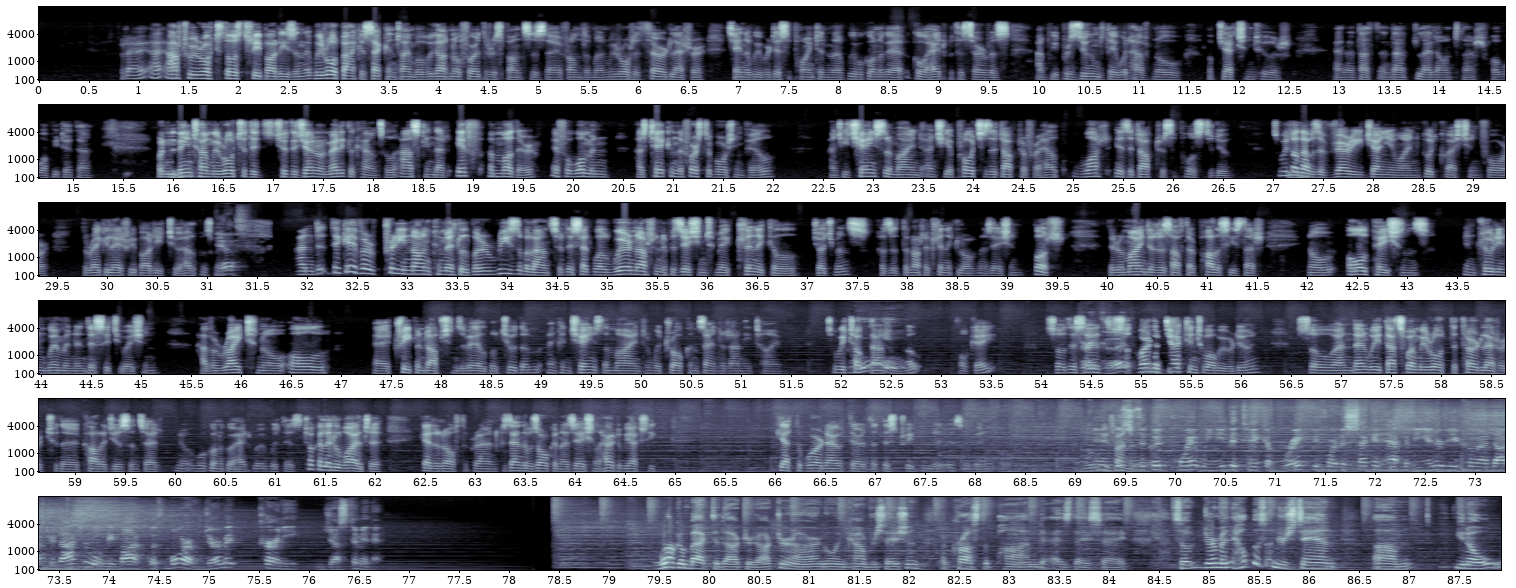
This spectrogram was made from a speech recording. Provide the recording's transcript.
But I, after we wrote to those three bodies, and we wrote back a second time, but we got no further responses uh, from them. And we wrote a third letter saying that we were disappointed and that we were going to go, ahead with the service, and we presumed they would have no objection to it. And that and that led on to that what, what we did then. But in the hmm. meantime, we wrote to the to the General Medical Council asking that if a mother, if a woman has taken the first abortion pill, and she changes her mind and she approaches a doctor for help, what is a doctor supposed to do? So we thought mm. that was a very genuine, good question for the regulatory body to help us with. Yes. And they gave a pretty non committal but a reasonable answer. They said, well, we're not in a position to make clinical judgments because they're not a clinical organization, but they reminded us of their policies that you know, all patients, including women in this situation, have a right to know all uh, treatment options available to them and can change their mind and withdraw consent at any time. So we took Ooh. that. Well, okay. So they Very said so they weren't objecting to what we were doing. So and then we that's when we wrote the third letter to the colleges and said, you know, we're going to go ahead with, with this. It took a little while to get it off the ground because then there was organizational. How do we actually get the word out there that this treatment is available? And this is a good point. We need to take a break before the second half of the interview. Come on, Dr. Doctor. We'll be back with more of Dermot Kearney in just a minute. Welcome back to Dr. Doctor and our ongoing conversation across the pond, as they say. So, Dermot, help us understand. Um, you know,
